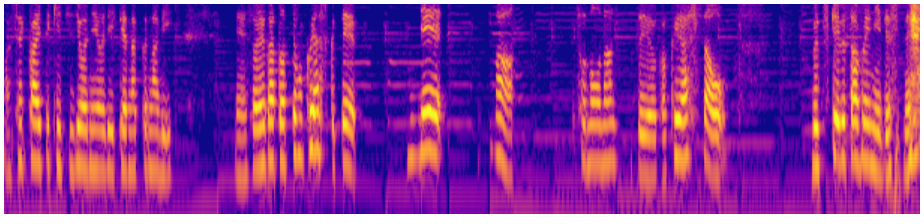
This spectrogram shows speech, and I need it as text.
まあ、世界的事情により行けなくなり、えーそれがとっても悔しくて、で、まあ、その、なんていうか、悔しさをぶつけるためにですね、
